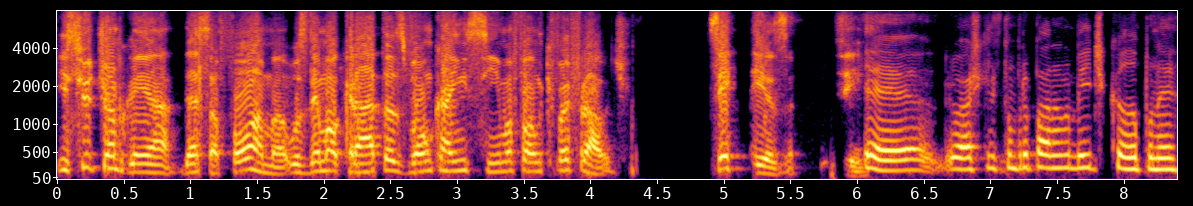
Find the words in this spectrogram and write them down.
E se o Trump ganhar dessa forma, os democratas vão cair em cima falando que foi fraude. Certeza. Sim. É, eu acho que eles estão preparando o meio de campo, né?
